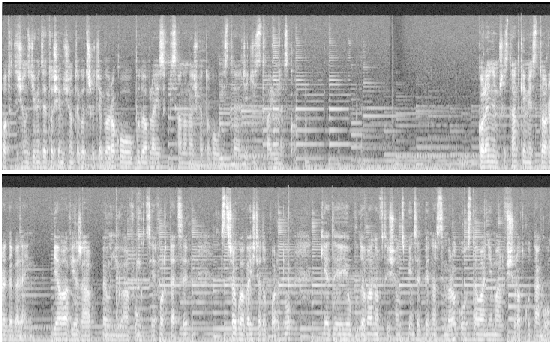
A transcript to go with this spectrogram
Od 1983 roku budowla jest wpisana na Światową Listę Dziedzictwa UNESCO. Kolejnym przystankiem jest Torre de Belém. Biała wieża pełniła funkcję fortecy, strzegła wejścia do portu. Kiedy ją budowano w 1515 roku, stała niemal w środku Tagu,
